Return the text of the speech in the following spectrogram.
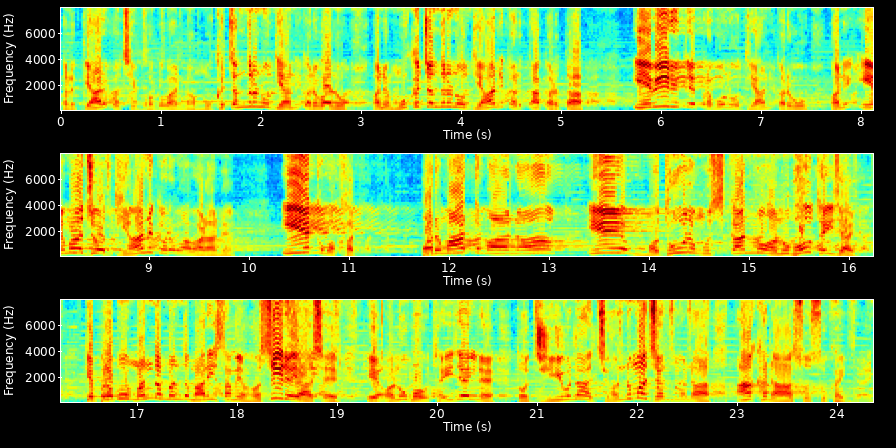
અને ત્યાર પછી ભગવાનના મુખચંદ્રનું ધ્યાન કરવાનું અને મુખચંદ્રનું ધ્યાન કરતા કરતા એવી રીતે પ્રભુનું ધ્યાન કરવું અને એમાં જો ધ્યાન કરવા વાળાને એક વખત પરમાત્માના એ મધુર મુસ્કાનનો અનુભવ થઈ જાય કે પ્રભુ મંદ મંદ મારી સામે હસી રહ્યા છે, એ અનુભવ થઈ જાય ને તો જીવના જન્મ જન્મના આંખના આંસુ સુકાઈ જાય,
